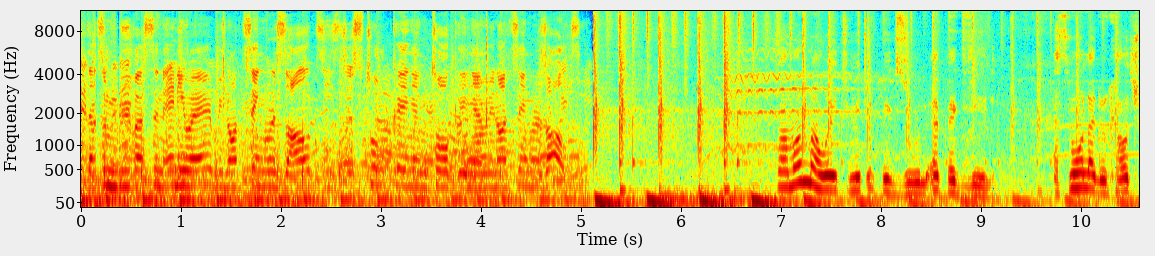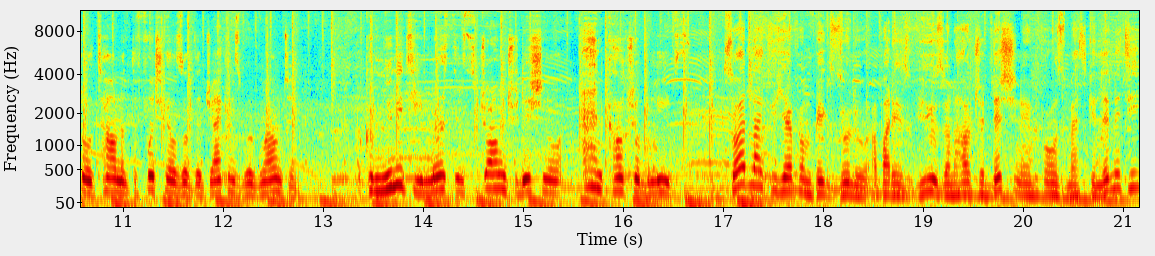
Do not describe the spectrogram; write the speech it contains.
It doesn't move us in any way. We're not seeing results. He's just talking and talking, and we're not seeing results. So I'm on my way to meet a Big Zulu at Bergville, a small agricultural town at the foothills of the Drakensberg Mountain, a community immersed in strong traditional and cultural beliefs. So I'd like to hear from Big Zulu about his views on how tradition informs masculinity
